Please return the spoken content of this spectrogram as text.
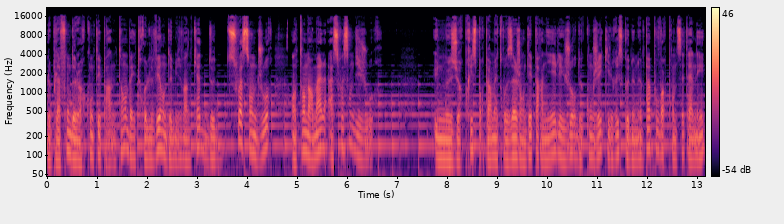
Le plafond de leur compte épargne-temps va être relevé en 2024 de 60 jours en temps normal à 70 jours. Une mesure prise pour permettre aux agents d'épargner les jours de congé qu'ils risquent de ne pas pouvoir prendre cette année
